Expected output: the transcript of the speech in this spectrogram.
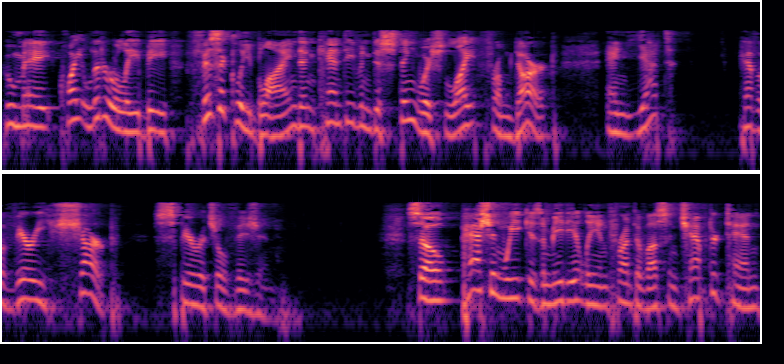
who may quite literally be physically blind and can't even distinguish light from dark, and yet have a very sharp spiritual vision. So, Passion Week is immediately in front of us, and chapter 10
